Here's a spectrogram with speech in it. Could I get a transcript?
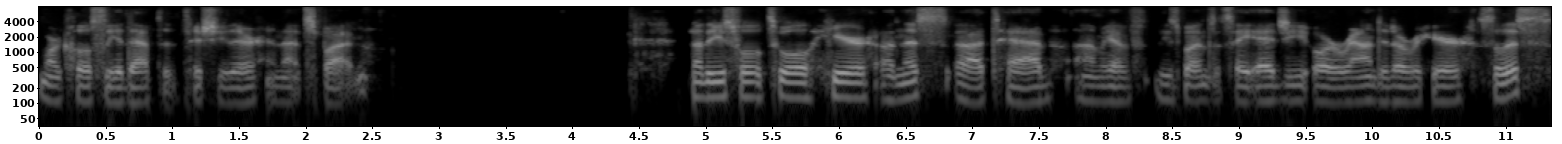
more closely adapt to the tissue there in that spot. Another useful tool here on this uh, tab, um, we have these buttons that say edgy or rounded over here. So this,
